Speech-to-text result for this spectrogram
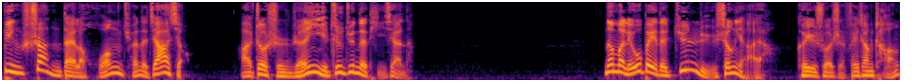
并善待了黄权的家小，啊，这是仁义之君的体现呢。那么刘备的军旅生涯呀，可以说是非常长，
